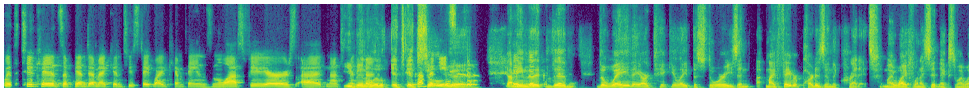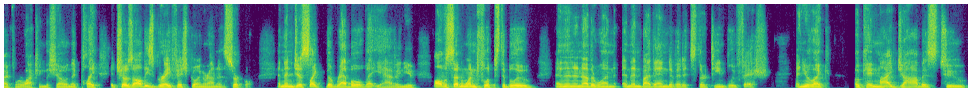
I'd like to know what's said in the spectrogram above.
with two kids, a pandemic, and two statewide campaigns in the last few years. Uh, not to you've been a little. It's it's companies. so good. I mean the the the way they articulate the stories, and uh, my favorite part is in the credits. My wife, when I sit next to my wife, we're watching the show, and they play. It shows all these gray fish going around in a circle, and then just like the rebel that you have in you, all of a sudden one flips to blue, and then another one, and then by the end of it, it's thirteen blue fish, and you're like okay, my job is to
